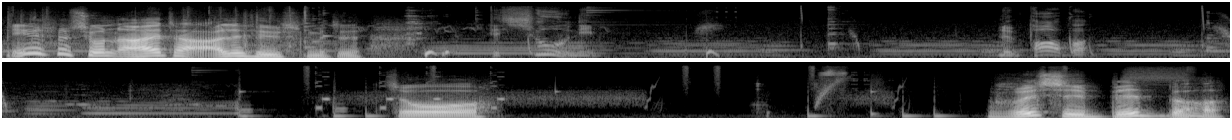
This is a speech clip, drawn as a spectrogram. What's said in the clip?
Lebensmission erhalte alle Hilfsmittel. So. Rüsselbibber.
